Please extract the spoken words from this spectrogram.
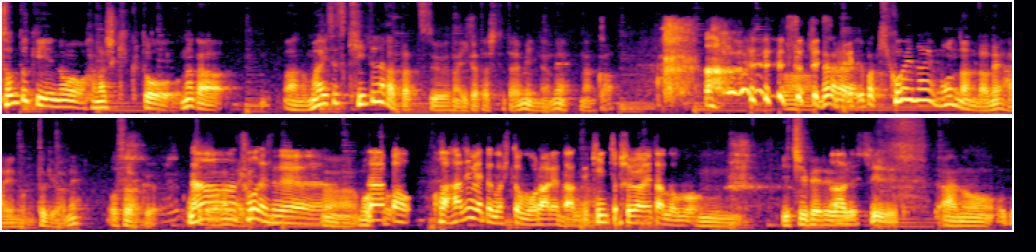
その時の話聞くとなんかあの前説聞いてなかったっていうような言い方してたよみんなねなんか、うんだからやっぱ聞こえないもんなんだねああいうの時はね。おそらく。なそうですね。うん。もうやっぱ、初めての人もおられたんで、緊張しられたのうもん1ベルあるし。あの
